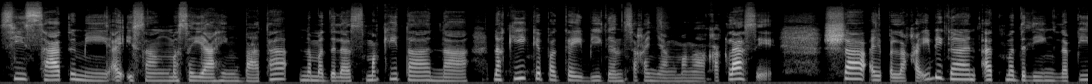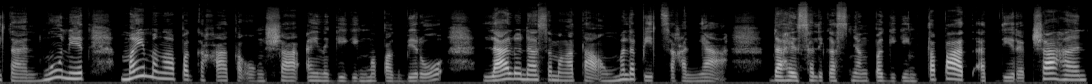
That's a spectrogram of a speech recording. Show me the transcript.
Si Satomi ay isang masayahing bata na madalas makita na nakikipagkaibigan sa kanyang mga kaklase. Siya ay palakaibigan at madaling lapitan, ngunit may mga pagkakataong siya ay nagiging mapagbiro, lalo na sa mga taong malapit sa kanya. Dahil sa likas niyang pagiging tapat at diretsahan,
